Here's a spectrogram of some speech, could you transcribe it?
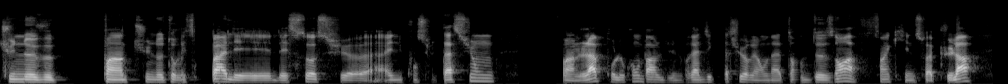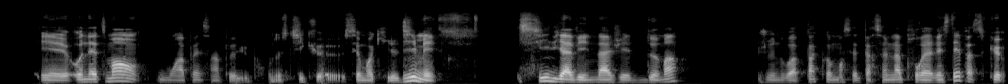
tu ne veux, enfin, tu n'autorises pas les, les sauces euh, à une consultation. Là, pour le coup, on parle d'une vraie dictature et on attend deux ans afin qu'il ne soit plus là. Et honnêtement, bon, après, c'est un peu du pronostic, euh, c'est moi qui le dis, mais s'il y avait une AG demain, je ne vois pas comment cette personne-là pourrait rester parce que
